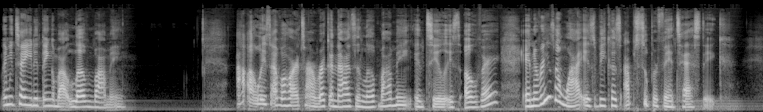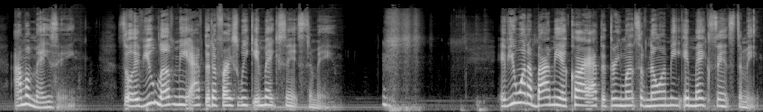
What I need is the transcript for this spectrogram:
let me tell you the thing about love bombing. I always have a hard time recognizing love bombing until it's over. And the reason why is because I'm super fantastic. I'm amazing. So if you love me after the first week, it makes sense to me. if you want to buy me a car after three months of knowing me, it makes sense to me.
